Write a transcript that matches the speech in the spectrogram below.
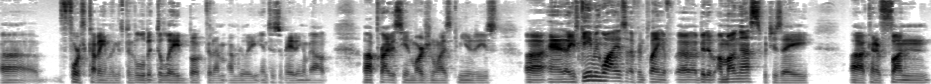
uh, forthcoming, I think it's been a little bit delayed book that I'm, I'm really anticipating about privacy in marginalized communities. and I guess gaming wise, I've been playing a, a, bit of Among Us, which is a uh, kind of fun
